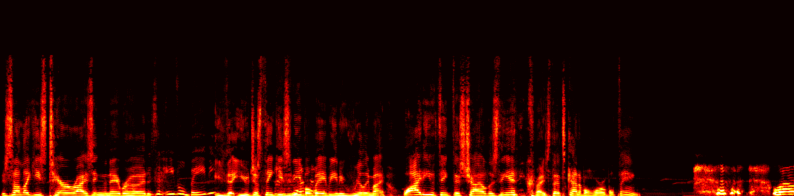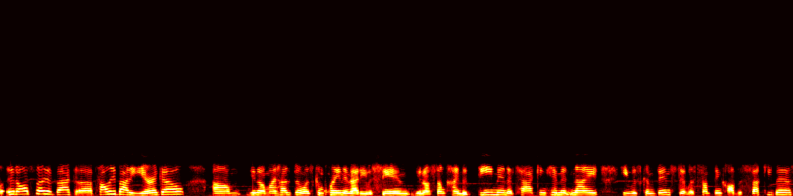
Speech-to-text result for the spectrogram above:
it's not like he's terrorizing the neighborhood. He's an evil baby. That you just think he's an evil baby, and he really might. Why do you think this child is the Antichrist? That's kind of a horrible thing. Well, it all started back uh, probably about a year ago. Um, you know, my husband was complaining that he was seeing, you know, some kind of demon attacking him at night. He was convinced it was something called the succubus,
